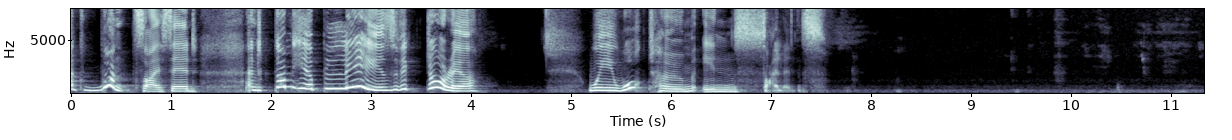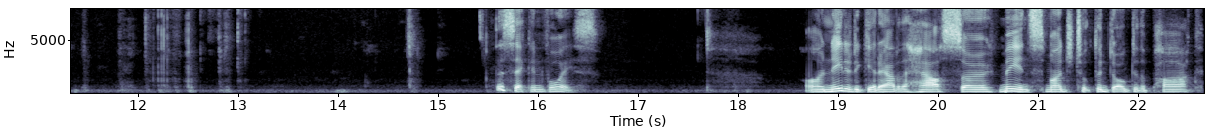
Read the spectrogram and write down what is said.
at once, I said, and come here, please, Victoria. We walked home in silence. The second voice. I needed to get out of the house, so me and Smudge took the dog to the park.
